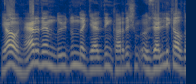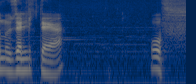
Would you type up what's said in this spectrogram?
Ya nereden duydun da geldin kardeşim? Özellik aldım özellikle ya. Of.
